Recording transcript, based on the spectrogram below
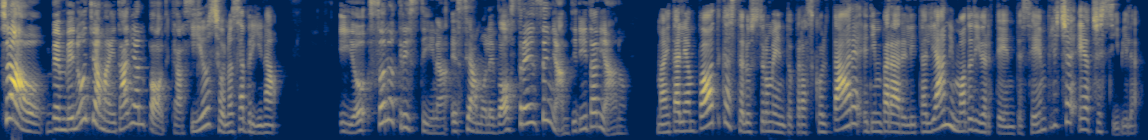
Ciao, benvenuti a My Italian Podcast. Io sono Sabrina. Io sono Cristina e siamo le vostre insegnanti di italiano. My Italian Podcast è lo strumento per ascoltare ed imparare l'italiano in modo divertente, semplice e accessibile.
